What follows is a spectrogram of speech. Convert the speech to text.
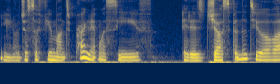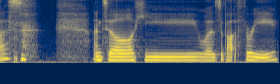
you know, just a few months pregnant with Steve, it has just been the two of us until he was about three.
